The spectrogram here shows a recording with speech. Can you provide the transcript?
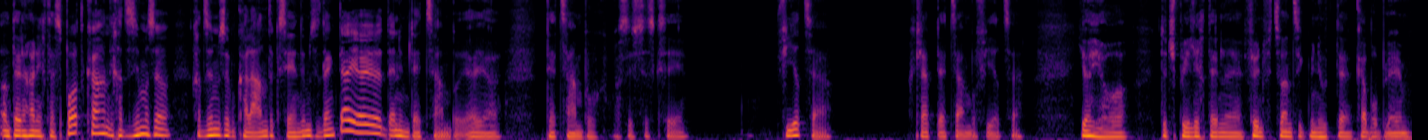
und dann habe ich den Spot gehabt und ich habe das immer so, ich habe das immer so im Kalender gesehen und immer so gedacht, ja, ja, ja, dann im Dezember, ja, ja, Dezember, was ist das gesehen? 14. Ich glaube Dezember 14. Ja, ja, dort spiele ich dann 25 Minuten, kein Problem.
